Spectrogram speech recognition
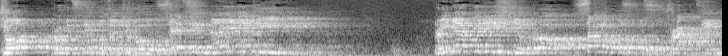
що провести позачергову сесію, на якій прийняти рішення про саморозпуск фракції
